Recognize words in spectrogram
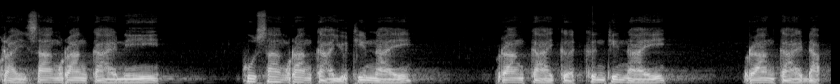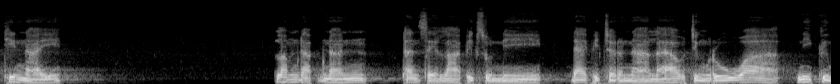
ใครสร้างร่างกายนี้ ผู้สร้างร่างกายอยู่ที่ไหน ร่างกายเกิดขึ้นที่ไหน ร่างกายดับที่ไหนลำดับนั้นท่านเสลาภิกษุณี ได้พิจารณาแล้วจึงรู้ว่านี่คือ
